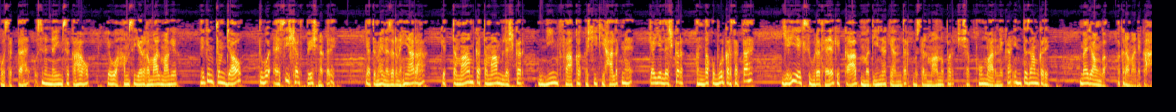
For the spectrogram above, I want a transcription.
ہو سکتا ہے اس نے نعیم سے کہا ہو کہ وہ ہم سے یرغمال مانگے گا، لیکن تم جاؤ تو وہ ایسی شرط پیش نہ کرے۔ کیا تمہیں نظر نہیں آ رہا کہ تمام کا تمام لشکر نیم فاقہ کشی کی حالت میں ہے؟ کیا یہ لشکر اندہ قبور کر سکتا ہے؟ یہی ایک صورت ہے کہ کاب مدینہ کے اندر مسلمانوں پر شپو مارنے کا انتظام کرے۔ میں جاؤں گا اکرما نے کہا۔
